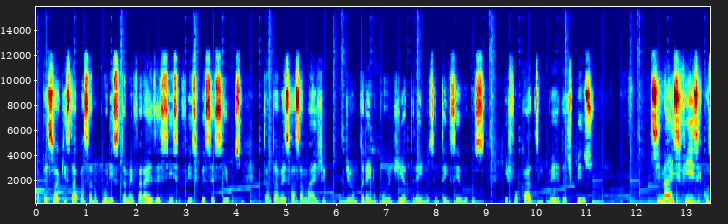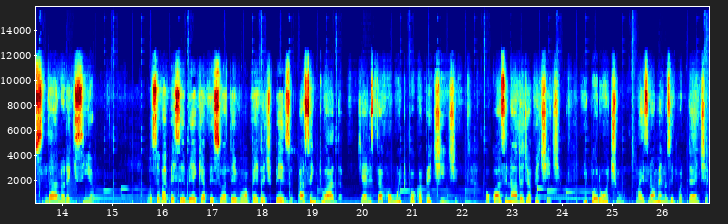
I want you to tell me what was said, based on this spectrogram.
A pessoa que está passando por isso também fará exercício físico excessivos, então talvez faça mais de, de um treino por dia, treinos intensivos e focados em perda de peso. Sinais físicos da anorexia. Você vai perceber que a pessoa teve uma perda de peso acentuada, que ela está com muito pouco apetite ou quase nada de apetite. E por último, mas não menos importante,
